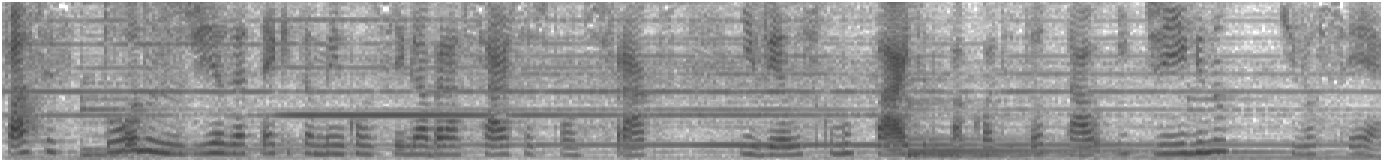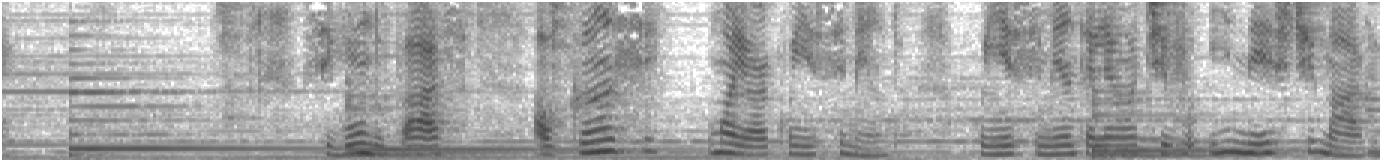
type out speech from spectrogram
Faça isso todos os dias até que também consiga abraçar seus pontos fracos e vê-los como parte do pacote total e digno que você é. Segundo passo, alcance o maior conhecimento. O conhecimento é um ativo inestimável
